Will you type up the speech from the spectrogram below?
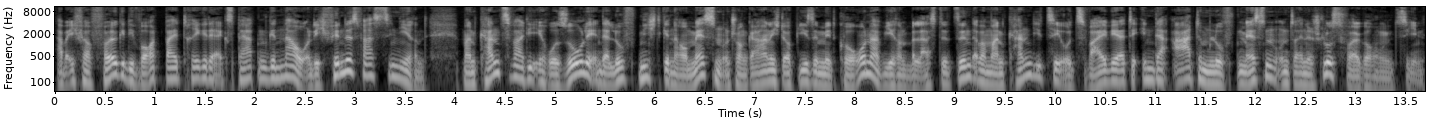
aber ich verfolge die Wortbeiträge der Experten genau und ich finde es faszinierend. Man kann zwar die Aerosole in der Luft nicht genau messen und schon gar nicht, ob diese mit Coronaviren belastet sind, aber man kann die CO2-Werte in der Atemluft messen und seine Schlussfolgerungen ziehen.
